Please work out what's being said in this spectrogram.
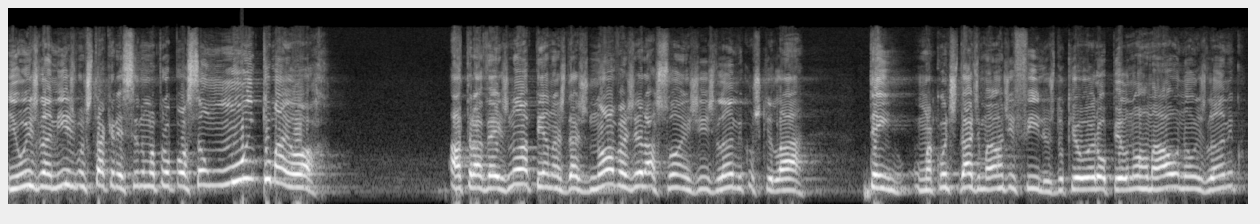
e o islamismo está crescendo uma proporção muito maior, através não apenas das novas gerações de islâmicos que lá têm uma quantidade maior de filhos do que o europeu normal, não islâmico,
